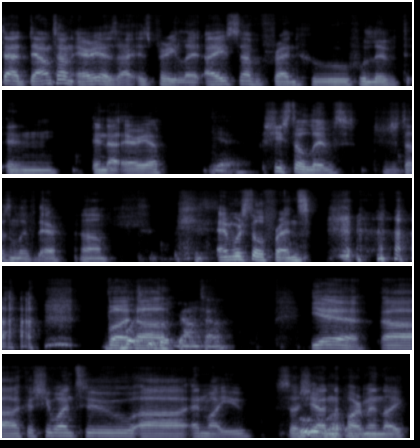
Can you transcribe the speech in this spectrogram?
that downtown area is is pretty lit. I used to have a friend who who lived in in that area. Yeah. She still lives. She just doesn't live there. Um and we're still friends. but What, she uh, lived downtown. yeah, uh, because she went to uh NYU, so she had an apartment. Like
